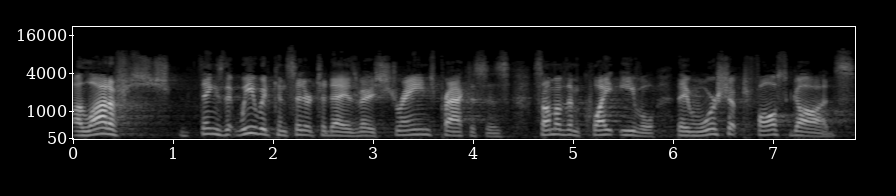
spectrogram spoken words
a lot of things that we would consider today as very strange practices, some of them quite evil. They worshiped false gods.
